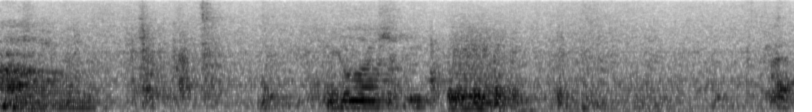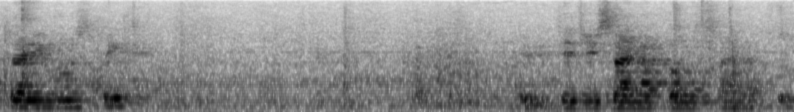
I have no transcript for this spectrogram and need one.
Um, you want to speak? Katarina, you want to speak? Did- Did you sign up on the sign-up sheet?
